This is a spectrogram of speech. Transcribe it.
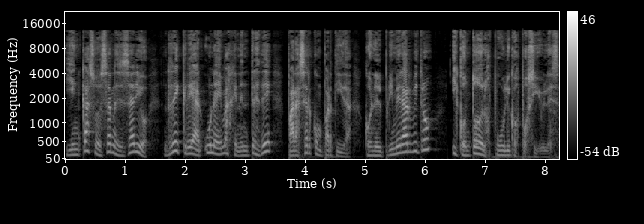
y en caso de ser necesario recrear una imagen en 3D para ser compartida con el primer árbitro y con todos los públicos posibles.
